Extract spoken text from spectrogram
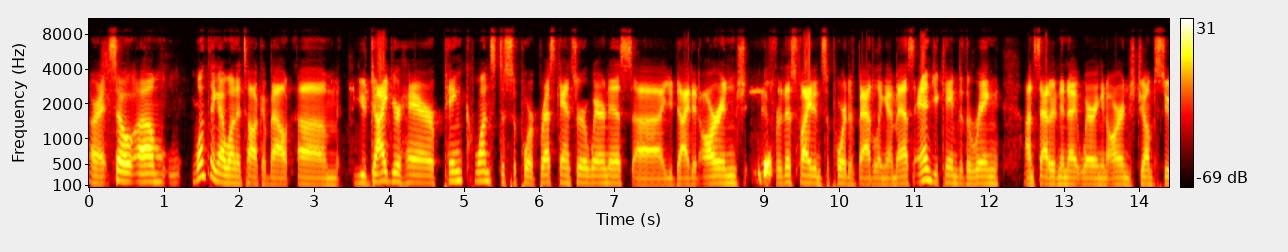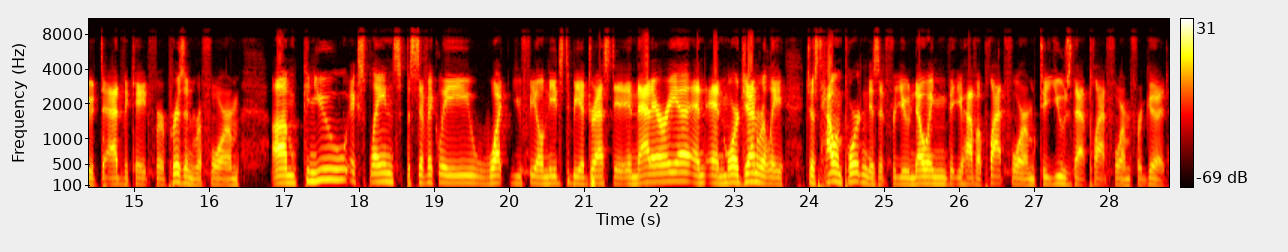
All right. So, um, one thing I want to talk about um, you dyed your hair pink once to support breast cancer awareness. Uh, you dyed it orange for this fight in support of battling MS. And you came to the ring on Saturday night wearing an orange jumpsuit to advocate for prison reform. Um, can you explain specifically what you feel needs to be addressed in that area? And, and more generally, just how important is it for you knowing that you have a platform to use that platform for good?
